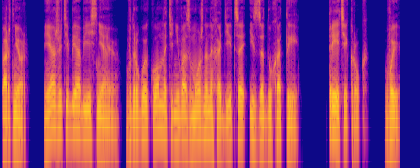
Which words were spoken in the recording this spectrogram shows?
Партнер, я же тебе объясняю, в другой комнате невозможно находиться из-за духоты. Третий круг. Вы.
